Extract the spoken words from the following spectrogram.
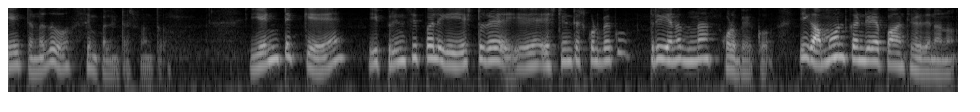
ಏಯ್ಟ್ ಅನ್ನೋದು ಸಿಂಪಲ್ ಇಂಟ್ರೆಸ್ಟ್ ಬಂತು. ಎಂಟಕ್ಕೆ ಈ ಪ್ರಿನ್ಸಿಪಲ್ಗೆ ಎಷ್ಟು ರೇ ಎಷ್ಟು ಇಂಟ್ರೆಸ್ಟ್ ಕೊಡಬೇಕು? ತ್ರೀ ಅನ್ನೋದನ್ನ ಕೊಡಬೇಕು. ಈಗ ಅಮೌಂಟ್ ಕಂಡಿಡಿಯಪ್ಪ ಅಂತ ಹೇಳಿದೆ ನಾನು.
